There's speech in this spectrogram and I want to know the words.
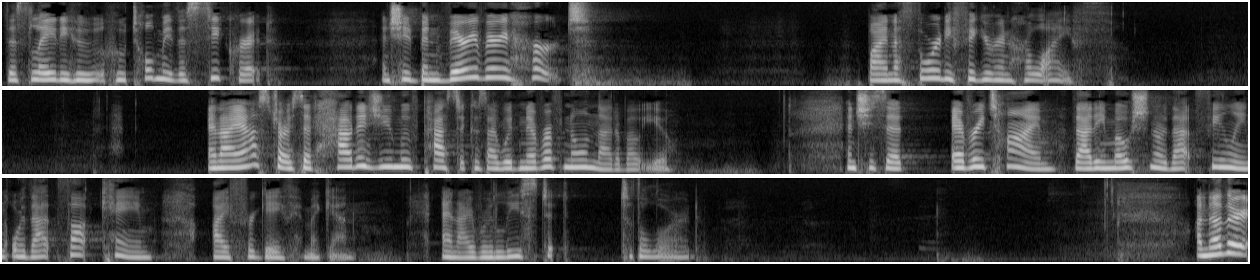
this lady who, who told me this secret, and she'd been very, very hurt by an authority figure in her life. And I asked her, I said, How did you move past it? Because I would never have known that about you. And she said, Every time that emotion or that feeling or that thought came, I forgave him again. And I released it to the Lord. Another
